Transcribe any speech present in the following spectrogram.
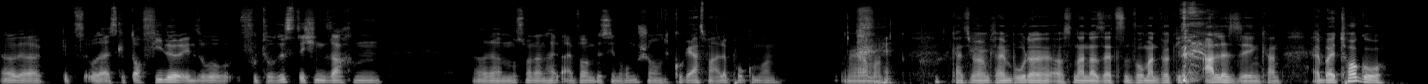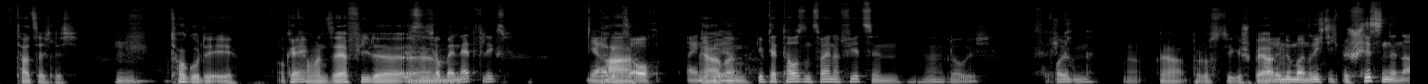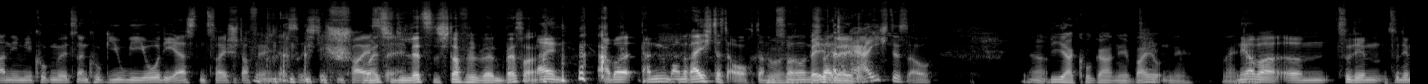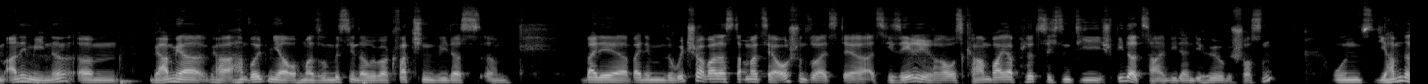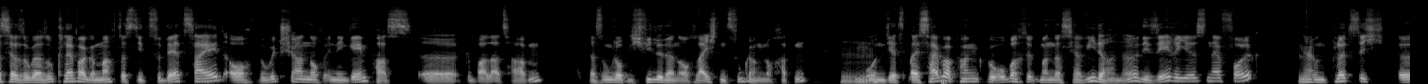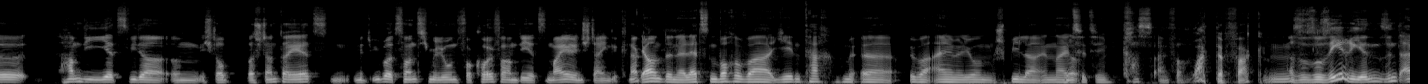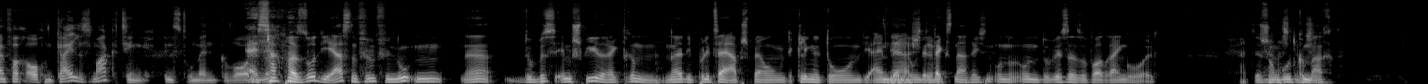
Ja, da gibt's, oder es gibt auch viele in so futuristischen Sachen. Ja, da muss man dann halt einfach ein bisschen rumschauen. Ich gucke erstmal alle Pokémon. Ja, man. kann sich mit meinem kleinen Bruder auseinandersetzen, wo man wirklich alle sehen kann. Äh, bei Togo tatsächlich. Mhm. Togo.de. Okay. Kann man sehr viele. Ist ähm, nicht auch bei ähm, Netflix? Ja, gibt es auch einige. Ja, man, gibt ja 1214, ja, glaube ich. Folgen. Ja. ja, plus die gesperrten. wenn du mal einen richtig beschissenen Anime gucken willst, dann guck Yu-Gi-Oh! die ersten zwei Staffeln. Das ist richtig scheiße. Meinst du, die letzten Staffeln werden besser? Nein, aber dann, dann reicht das auch. Dann muss man noch nicht weiter. Dann reicht es auch. Ja. Byakugan, nee, Bio, nee. Nein, nee, aber ähm, zu, dem, zu dem Anime, ne? Ähm, wir haben ja, wir haben, wollten ja auch mal so ein bisschen darüber quatschen, wie das ähm, bei der, bei dem The Witcher war das damals ja auch schon so, als der, als die Serie rauskam, war ja plötzlich sind die Spielerzahlen wieder in die Höhe geschossen. Und die haben das ja sogar so clever gemacht, dass die zu der Zeit auch The Witcher noch in den Game Pass äh, geballert haben, dass unglaublich viele dann auch leichten Zugang noch hatten. Mhm. Und jetzt bei Cyberpunk beobachtet man das ja wieder. Ne? Die Serie ist ein Erfolg ja. Und plötzlich äh, haben die jetzt wieder, ähm, ich glaube, was stand da jetzt? Mit über 20 Millionen Verkäufer haben die jetzt einen Meilenstein geknackt. Ja, und in der letzten Woche war jeden Tag äh, über eine Million Spieler in Night ja, City. Krass einfach. What the fuck? Mhm. Also so Serien sind einfach auch ein geiles Marketinginstrument geworden. Ich ne? sag mal so, die ersten fünf Minuten, ne, du bist im Spiel direkt drin. Ne? Die Polizeiabsperrung, der Klingelton, die Einblendung ja, der Textnachrichten und, und, und du wirst da sofort reingeholt. Das ist schon ja, gut gemacht.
